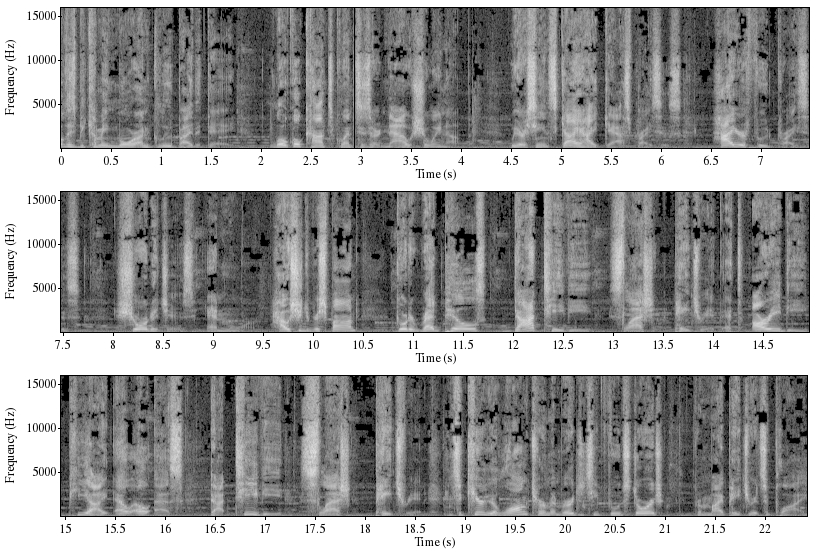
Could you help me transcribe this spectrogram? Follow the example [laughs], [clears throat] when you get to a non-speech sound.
world is becoming more unglued by the day. Local consequences are now showing up. We are seeing sky high gas prices, higher food prices, shortages, and more. How should you respond? Go to redpills.tv slash patriot. That's R E D P I L L S dot TV slash patriot. And secure your long term emergency food storage from My Patriot Supply.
